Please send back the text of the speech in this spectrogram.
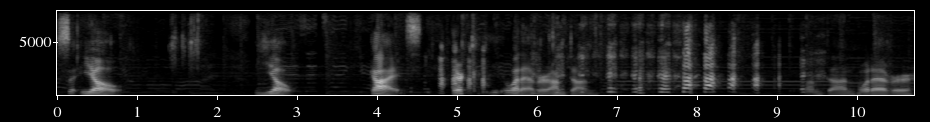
So, yo, yo, guys, they're whatever. I'm done. I'm done. Whatever.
